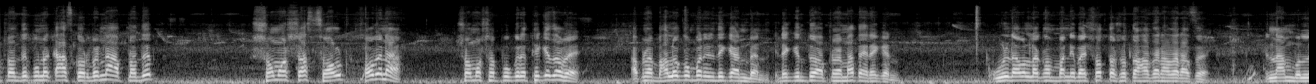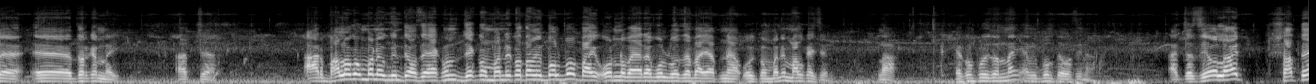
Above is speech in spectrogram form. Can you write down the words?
আপনাদের কোনো কাজ করবেন না, আপনাদের সমস্যা সলভ হবে না। সমস্যা পুকুরে থেকে যাবে। আপনার ভালো কোম্পানির দিকে আনবেন। এটা কিন্তু আপনার মাথায় রাখেন। উল্টা পাল্টা কোম্পানি ভাই শত শত হাজার হাজার আছে। নাম বললে দরকার নাই। আচ্ছা। আর ভালো কোম্পানিও কিন্তু আছে। এখন যে কোম্পানির কথা আমি বলব, ভাই, অন্য ভাইয়েরা বলব যে, ভাই, আপনি ওই কোম্পানির মাল খাইছেন। না, এখন প্রয়োজন নাই, আমি বলতে পারছি না। আচ্ছা জিও লাইট সাথে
